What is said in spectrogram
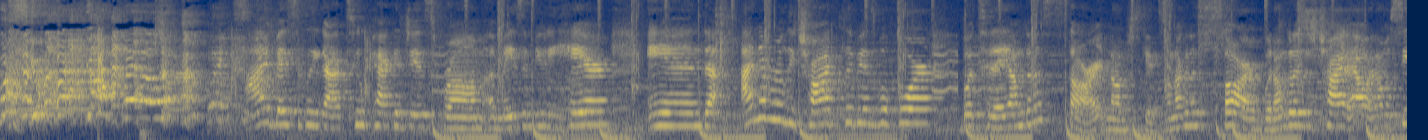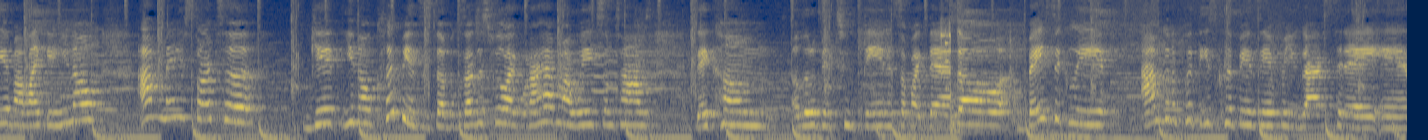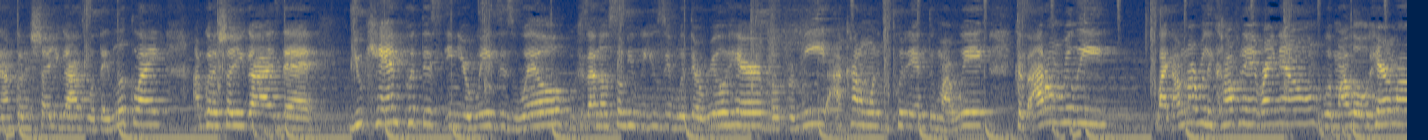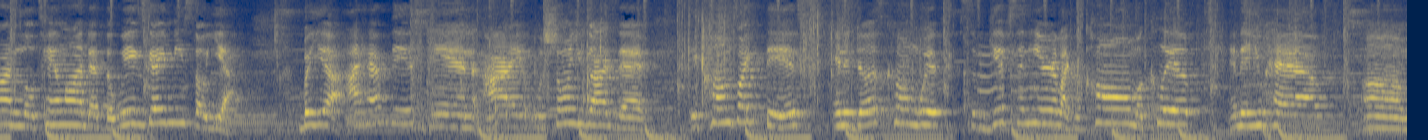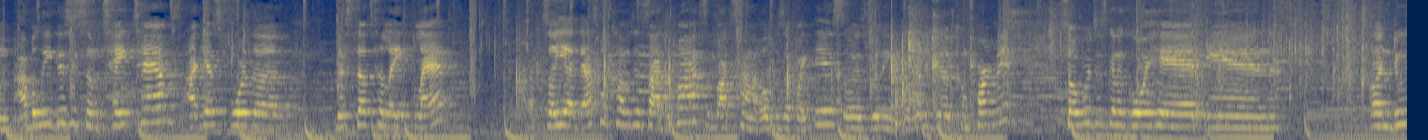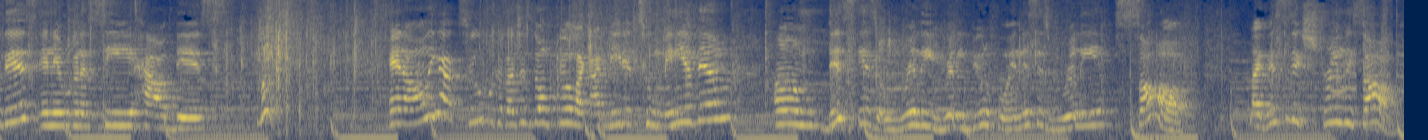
I basically got two packages from Amazing Beauty Hair and I never really tried clip-ins before but today I'm gonna start. No, I'm just kidding. I'm not gonna start but I'm gonna just try it out and I'm gonna see if I like it. You know, I may start to get, you know, clip-ins and stuff because I just feel like when I have my wig sometimes they come a little bit too thin and stuff like that. So basically, I'm gonna put these clip-ins in for you guys today and I'm gonna show you guys what they look like. I'm gonna show you guys that you can put this in your wigs as well because I know some people use it with their real hair, but for me, I kind of wanted to put it in through my wig because I don't really, like I'm not really confident right now with my little hairline, little tan line that the wigs gave me, so yeah. But yeah, I have this and I was showing you guys that it comes like this and it does come with some gifts in here like a comb, a clip, and then you have, um, I believe this is some tape tabs, I guess for the, the stuff to lay flat. So yeah, that's what comes inside the box. The box kind of opens up like this, so it's really a really good compartment. So we're just gonna go ahead and undo this, and then we're gonna see how this looks. And I only got two because I just don't feel like I needed too many of them. Um, this is really, really beautiful, and this is really soft. Like this is extremely soft.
